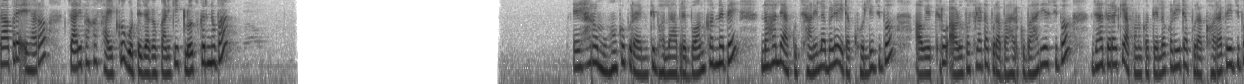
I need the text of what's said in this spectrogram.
ତାପରେ ଏହାର ଚାରିପାଖ ସାଇଡ଼୍କୁ ଗୋଟେ ଜାଗାକୁ ଆଣିକି କ୍ଲୋଜ୍ କରିନେବା। ଏହାର ମୁହଁକୁ ପୁରା ଏମିତି ଭଲ ଭାବରେ ବନ୍ଦ କରିନେବେ ନହେଲେ ଆକୁ ଛାଣିଲା ବେଳେ ଏଇଟା ଖୋଲିଯିବ ଆଉ ଏଥିରୁ ଆଳୁ ମସଲାଟା ପୁରା ବାହାରକୁ ବାହାରି ଆସିବ ଯାହାଦ୍ୱାରା କି ଆପଣଙ୍କ ତେଲ କଢ଼େଇଟା ପୁରା ଖରାପ ହେଇଯିବ।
